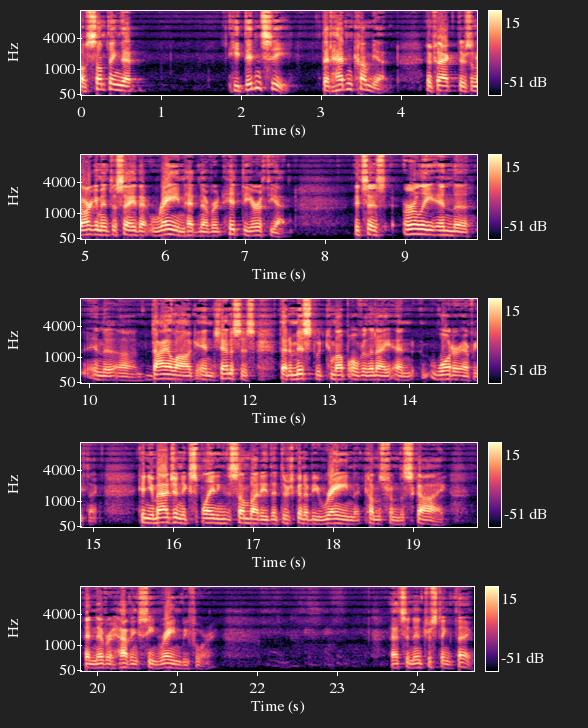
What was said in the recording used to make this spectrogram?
of something that he didn't see, that hadn't come yet. In fact, there's an argument to say that rain had never hit the earth yet. It says early in the in the uh, dialogue in Genesis that a mist would come up over the night and water everything. Can you imagine explaining to somebody that there's going to be rain that comes from the sky and never having seen rain before? That's an interesting thing.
